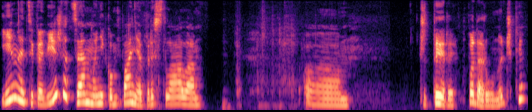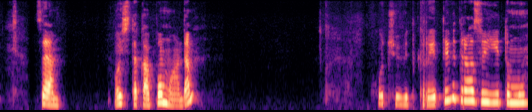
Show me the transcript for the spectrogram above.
І найцікавіше, це мені компанія прислала е, 4 подаруночки. Це ось така помада. Хочу відкрити відразу її, тому.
